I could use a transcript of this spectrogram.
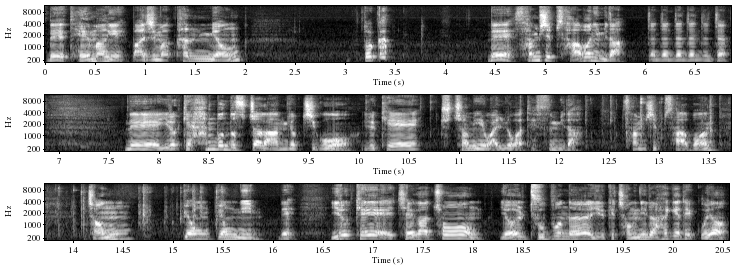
네, 대망의 마지막 한 명. 똘깍? 네, 34번입니다. 짠짠짠짠짠짠. 네, 이렇게 한 번도 숫자가 안 겹치고, 이렇게 추첨이 완료가 됐습니다. 34번. 뿅뿅님. 네. 이렇게 제가 총 12분을 이렇게 정리를 하게 됐고요.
